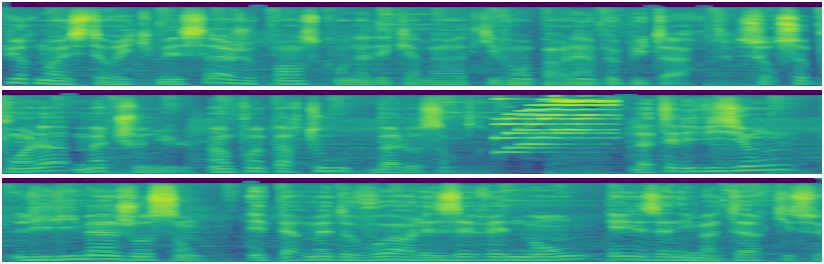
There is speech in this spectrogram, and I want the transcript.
purement historique. Mais ça, je pense qu'on a des camarades qui vont en parler un peu plus tard. Sur ce point-là, match nul. Un point partout, balle au centre. La télévision lie l'image au son et permet de voir les événements et les animateurs qui se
